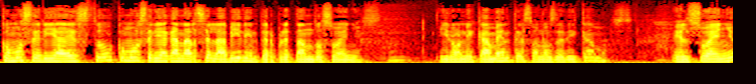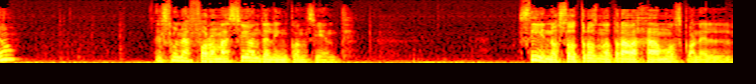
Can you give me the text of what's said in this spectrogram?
¿cómo sería esto? ¿Cómo sería ganarse la vida interpretando sueños? Irónicamente eso nos dedicamos. El sueño es una formación del inconsciente. Sí, nosotros no trabajamos con el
